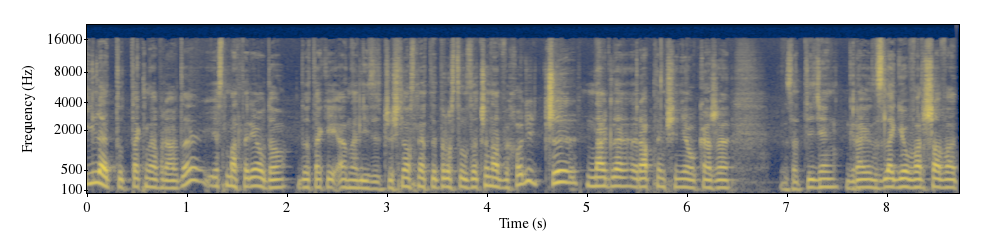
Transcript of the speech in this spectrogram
ile to tak naprawdę jest materiał do, do takiej analizy? Czy Śląsk na po prostu zaczyna wychodzić, czy nagle raptem się nie okaże, za tydzień, grając z Legią Warszawa,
